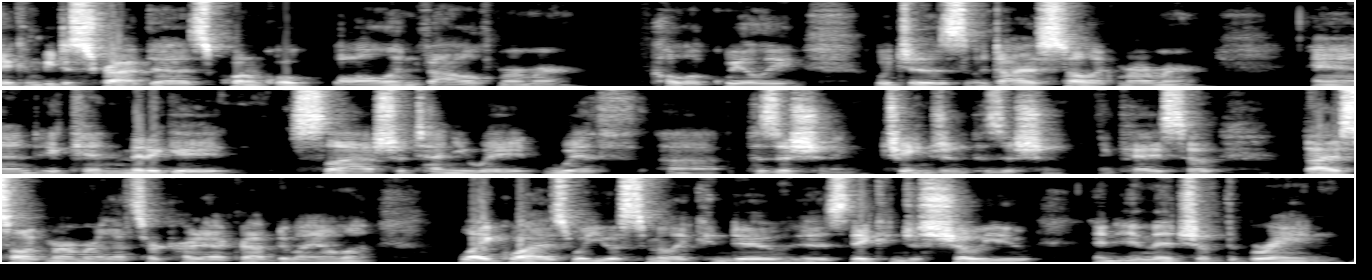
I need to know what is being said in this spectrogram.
they can be described as quote unquote ball and valve murmur, colloquially, which is a diastolic murmur, and it can mitigate slash attenuate with uh, positioning, change in position. Okay, so diastolic murmur, that's our cardiac rhabdomyoma. Likewise, what USMLE can do is they can just show you an image of the brain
